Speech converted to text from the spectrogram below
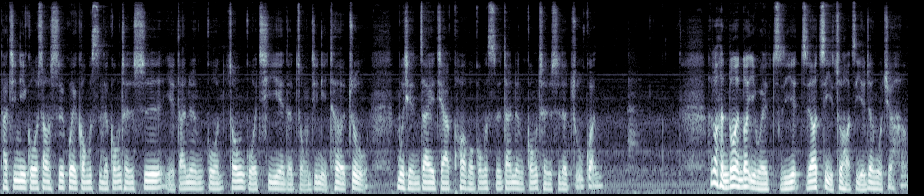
他经历过上市贵公司的工程师，也担任过中国企业的总经理特助，目前在一家跨国公司担任工程师的主管。他说，很多人都以为职业只要自己做好自己的任务就好，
